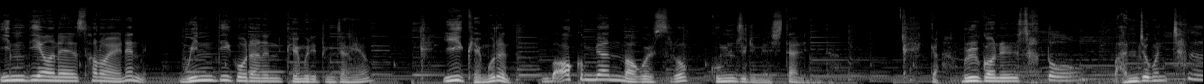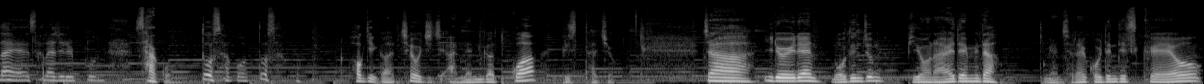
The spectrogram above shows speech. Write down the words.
인디언의 설화에는 윈디고라는 괴물이 등장해요. 이 괴물은 먹으면 먹을수록 굶주림에 시달립니다. 그러니까 물건을 사도 만족은 찰나에 사라질 뿐 사고 또 사고 또 사고 허기가 채워지지 않는 것과 비슷하죠. 자, 일요일엔 뭐든 좀 비워놔야 됩니다. 김현철의 골든디스크예요.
